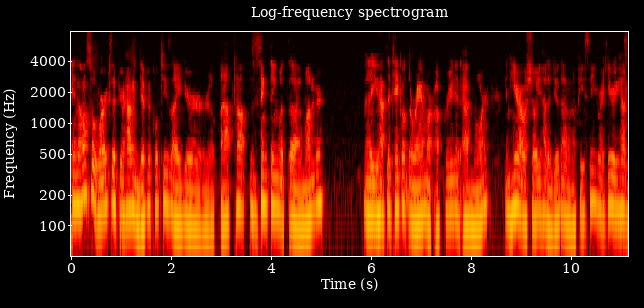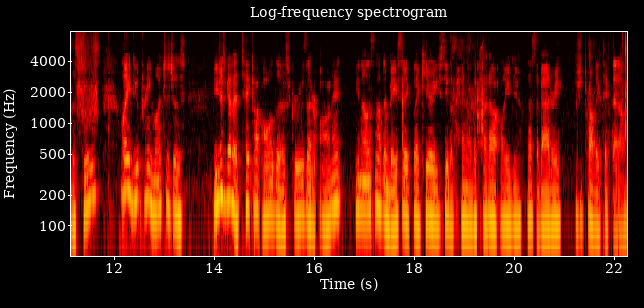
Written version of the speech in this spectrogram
and it also works if you're having difficulties like your laptop. It's the same thing with the monitor. Uh, you have to take out the RAM or upgrade it, add more. And here I will show you how to do that on a PC. Right here you have the screws. All you do pretty much is just, you just gotta take out all the screws that are on it you know, it's nothing basic. Like here, you see the panel, the cutout, all you do. That's the battery. You should probably take that out.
